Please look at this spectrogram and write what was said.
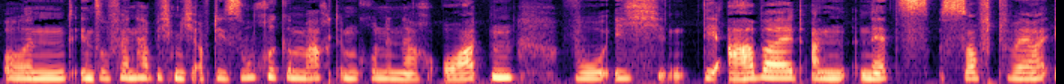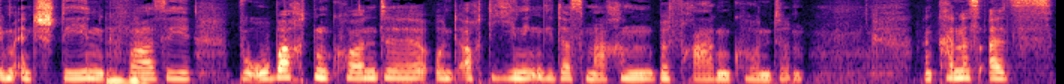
Und insofern habe ich mich auf die Suche gemacht, im Grunde nach Orten, wo ich die Arbeit an Netzsoftware im Entstehen mhm. quasi beobachten konnte und auch diejenigen, die das machen, befragen konnte. Man kann es als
